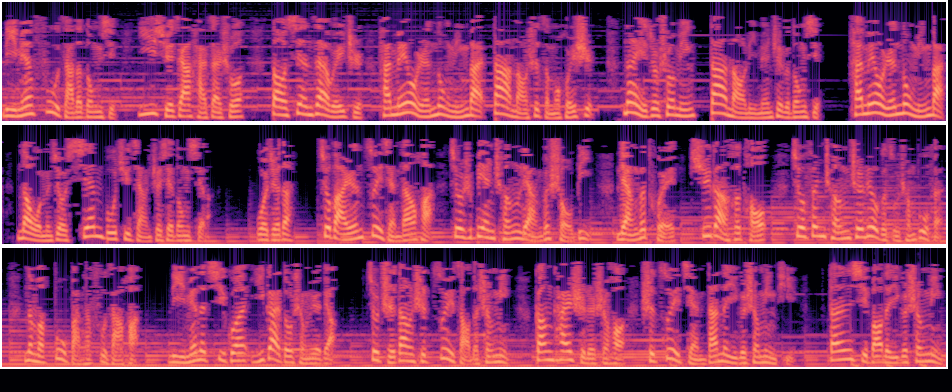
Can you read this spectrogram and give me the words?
里面复杂的东西，医学家还在说，到现在为止还没有人弄明白大脑是怎么回事。那也就说明大脑里面这个东西还没有人弄明白。那我们就先不去讲这些东西了。我觉得就把人最简单化，就是变成两个手臂、两个腿、躯干和头，就分成这六个组成部分。那么不把它复杂化，里面的器官一概都省略掉，就只当是最早的生命，刚开始的时候是最简单的一个生命体。单细胞的一个生命，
